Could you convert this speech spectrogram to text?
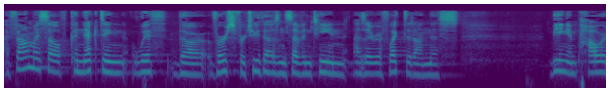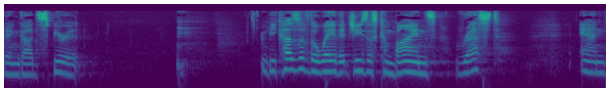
I found myself connecting with the verse for 2017 as I reflected on this, being empowered in God's Spirit. Because of the way that Jesus combines rest and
